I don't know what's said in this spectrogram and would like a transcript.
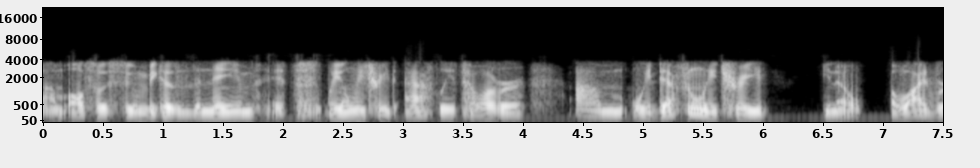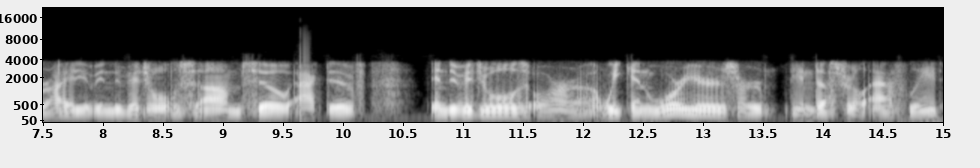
um, also assume because of the name, it's we only treat athletes. However, um, we definitely treat you know a wide variety of individuals. Um, so active individuals or uh, weekend warriors or the industrial athlete.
